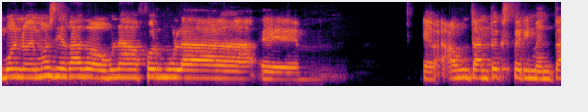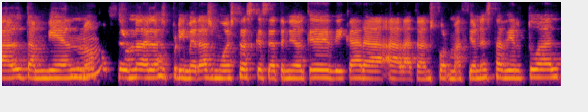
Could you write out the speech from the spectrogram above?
bueno, hemos llegado a una fórmula... Eh, eh, a un tanto experimental también, ¿no? Por ser una de las primeras muestras que se ha tenido que dedicar a, la transformación esta virtual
